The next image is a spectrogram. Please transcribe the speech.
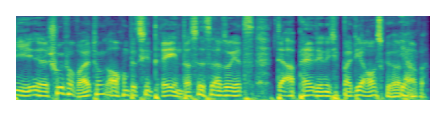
die äh, Schulverwaltung auch ein bisschen drehen. Das ist also jetzt der Appell, den ich bei dir rausgehört ja. habe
